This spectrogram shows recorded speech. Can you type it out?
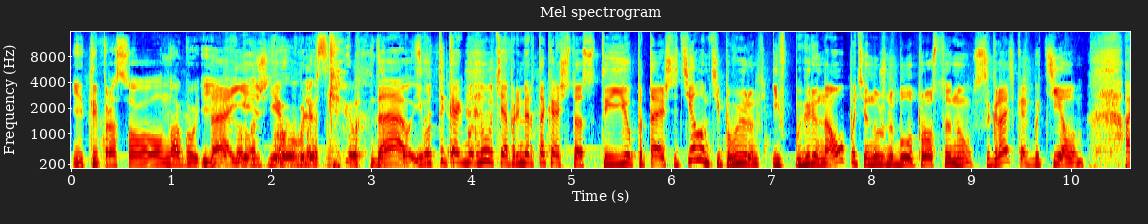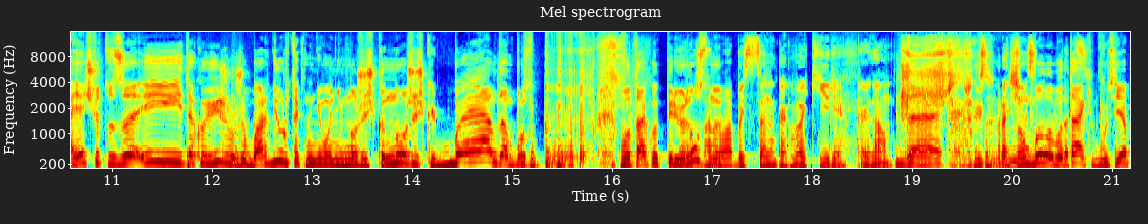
и ты просовывал ногу, и Да, едешь, ехал. по-ублюдски. Да, и вот ты как бы, ну, у тебя примерно такая ситуация, ты ее пытаешься телом, типа, вывернуть, и, говорю, на опыте нужно было просто, ну, сыграть как бы телом, а я что-то за... И такой вижу уже бордюр, так на него немножечко ножичкой, бэм, там просто вот так вот перевернулся, Должна была быть сцена, как в Акире, когда он... да, ну было бы так, будь я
